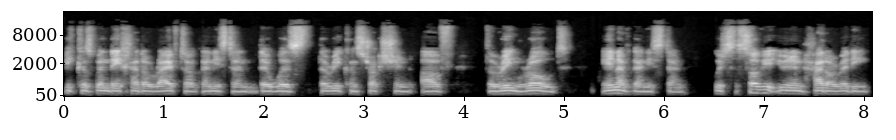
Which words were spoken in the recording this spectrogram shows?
because when they had arrived to Afghanistan, there was the reconstruction of the Ring Road in Afghanistan, which the Soviet Union had already,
